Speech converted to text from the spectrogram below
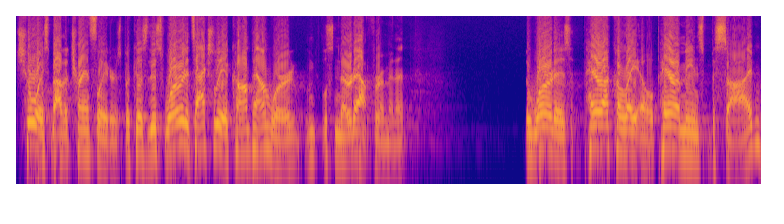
choice by the translators because this word, it's actually a compound word. Let's nerd out for a minute. The word is parakaleo. Para means beside,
